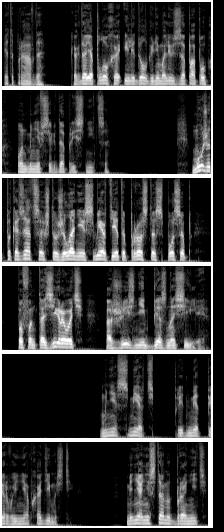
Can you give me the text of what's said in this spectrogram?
Это правда. Когда я плохо или долго не молюсь за папу, он мне всегда приснится. Может показаться, что желание смерти это просто способ пофантазировать о жизни без насилия. Мне смерть предмет первой необходимости. Меня не станут бронить,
